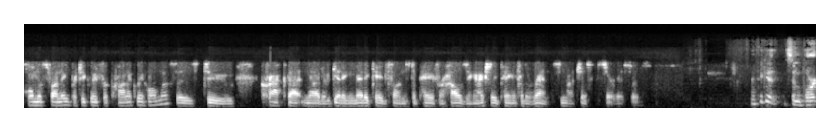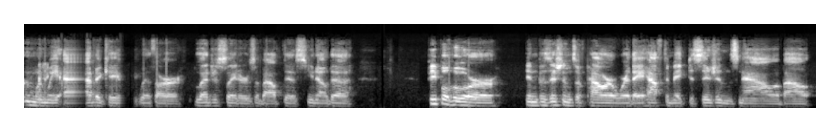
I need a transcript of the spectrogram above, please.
homeless funding, particularly for chronically homeless, is to crack that nut of getting Medicaid funds to pay for housing, actually paying for the rents, not just services. I think it's important when we advocate with our legislators about this, you know, the people who are in positions of power where they have to make decisions now about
